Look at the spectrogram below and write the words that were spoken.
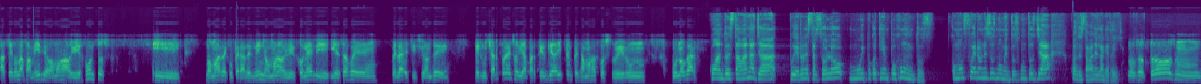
hacer una familia, vamos a vivir juntos y vamos a recuperar el niño, vamos a vivir con él y, y esa fue fue la decisión de, de luchar por eso y a partir de ahí pues, empezamos a construir un, un hogar. Cuando estaban allá, pudieron estar solo muy poco tiempo juntos. ¿Cómo fueron esos momentos juntos ya cuando estaban en la guerrilla? Nosotros, mm,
